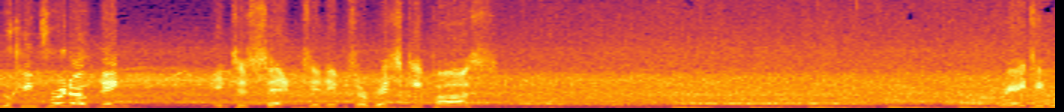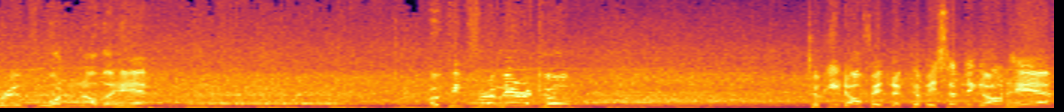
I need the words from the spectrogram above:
Looking for an opening. Intercepted. It was a risky pass. Creating room for one another here. Hoping for a miracle. Took it off him. There could be something on here.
